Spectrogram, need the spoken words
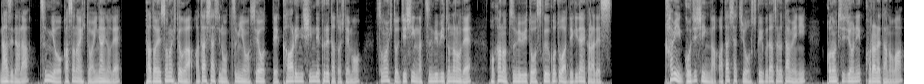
なぜなら、罪を犯さない人はいないので、たとえその人が私たちの罪を背負って代わりに死んでくれたとしても、その人自身が罪人なので、他の罪人を救うことはできないからです。神ご自身が私たちを救いくださるために、この地上に来られたのは、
